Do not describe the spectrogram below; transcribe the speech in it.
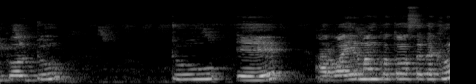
equal to two A আর y এর মান কত আছে দেখো?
